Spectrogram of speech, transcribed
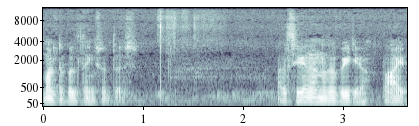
multiple things with this. I'll see you in another video. Bye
